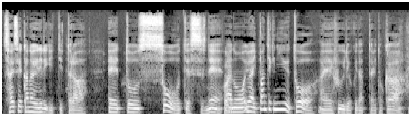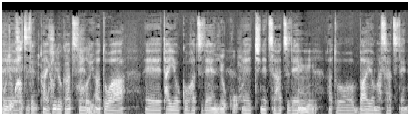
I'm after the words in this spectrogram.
再生可能エネルギーって言ったらえっ、とそうですね、はい。あの今一般的に言うと、えー風力だったりとか風力発電とか。えーはい、風力発電、はい。あとは、えー太陽光発電。太陽光。えー地熱発う電、ん。あとバイオマス発電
